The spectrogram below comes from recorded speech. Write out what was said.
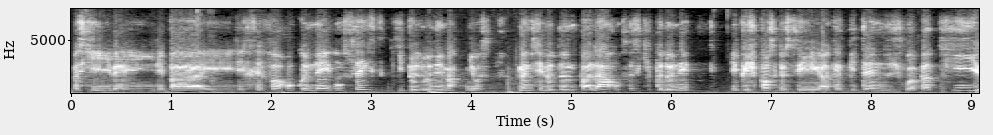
parce qu'il ben, il est est très fort. On connaît, on sait ce qu'il peut donner Marquinhos. Même s'il le donne pas là, on sait ce qu'il peut donner. Et puis je pense que c'est un capitaine. Je vois pas qui,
